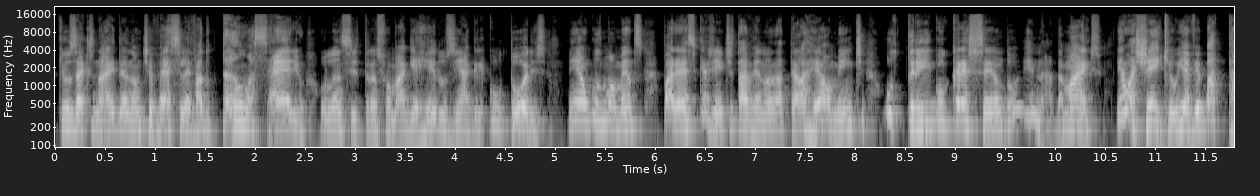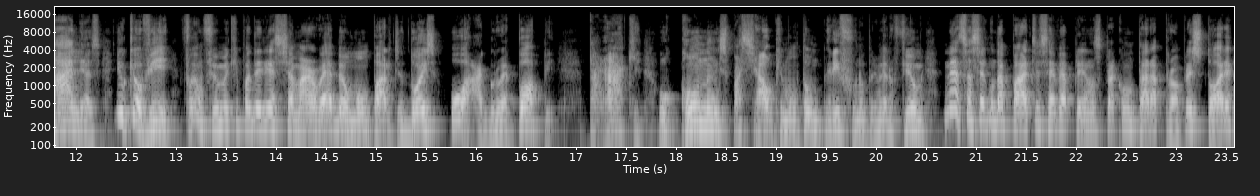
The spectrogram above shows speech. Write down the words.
que o Zack Snyder não tivesse levado tão a sério o lance de transformar guerreiros em agricultores. Em alguns momentos parece que a gente está vendo na tela realmente o trigo crescendo e nada mais. Eu achei que eu ia ver batalhas e o que eu vi foi um filme que poderia se chamar Rebel Moon Parte 2, O Agro é Pop. Tarak, o Conan espacial que montou um grifo no primeiro filme, nessa segunda parte serve apenas para contar a própria história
